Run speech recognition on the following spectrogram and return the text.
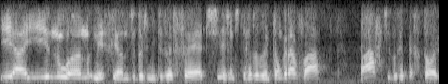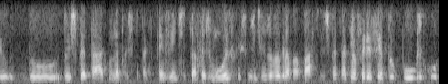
E aí no ano, nesse ano de 2017, a gente resolveu então gravar parte do repertório do, do espetáculo, né? Porque o espetáculo tem 20 e tantas músicas. A gente resolveu gravar parte do espetáculo e oferecer para o público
